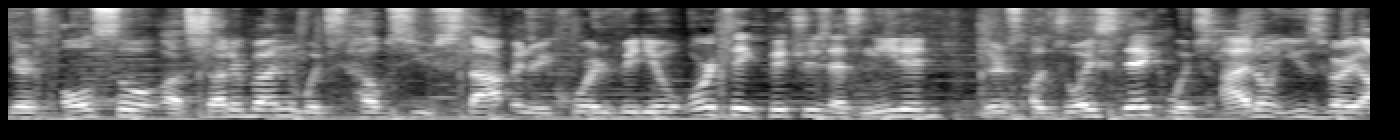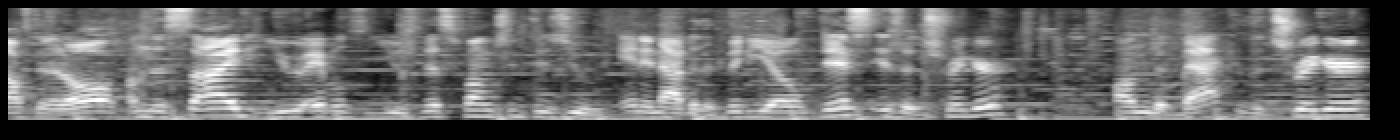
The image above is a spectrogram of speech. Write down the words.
There's also a shutter button which helps you stop and record video or take pictures as needed. There's a joystick which I don't use very often at all. On the side, you're able to use this function to zoom in and out of the video. This is a trigger. On the back of the trigger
